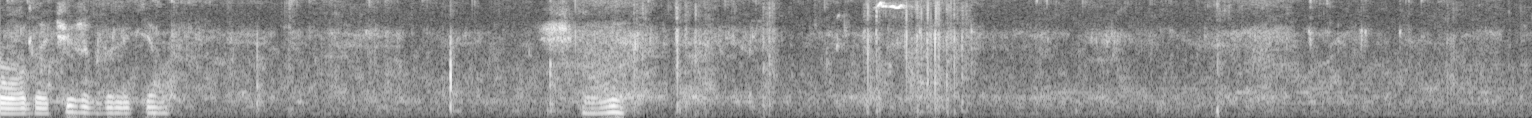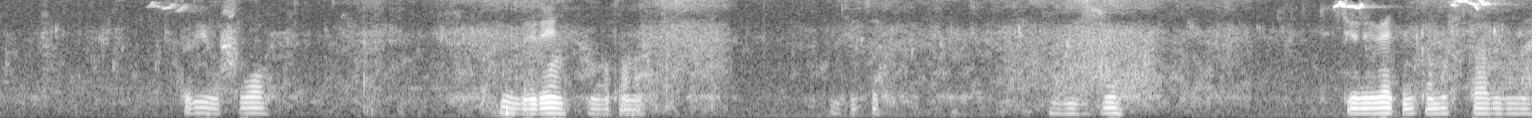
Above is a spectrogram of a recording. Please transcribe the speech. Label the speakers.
Speaker 1: молодой чижик залетел. Щелы. Три ушло. Берень, вот она. Где-то внизу. Деревятником оставленная.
